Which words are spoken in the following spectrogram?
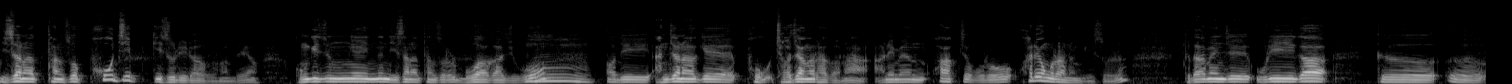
이산화탄소 포집 기술이라고 그러는데요. 공기 중에 있는 이산화탄소를 모아가지고 음. 어디 안전하게 보, 저장을 하거나 아니면 화학적으로 활용을 하는 기술. 그 다음에 이제 우리가 그, 어,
